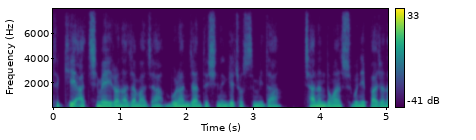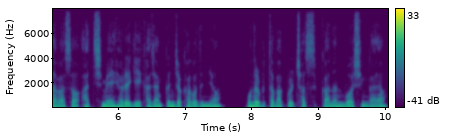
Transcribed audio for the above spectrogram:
특히 아침에 일어나자마자 물 한 잔 드시는 게 좋습니다. 자는 동안 수분이 빠져나가서 아침에 혈액이 가장 끈적하거든요. 오늘부터 바꿀 첫 습관은 무엇인가요?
